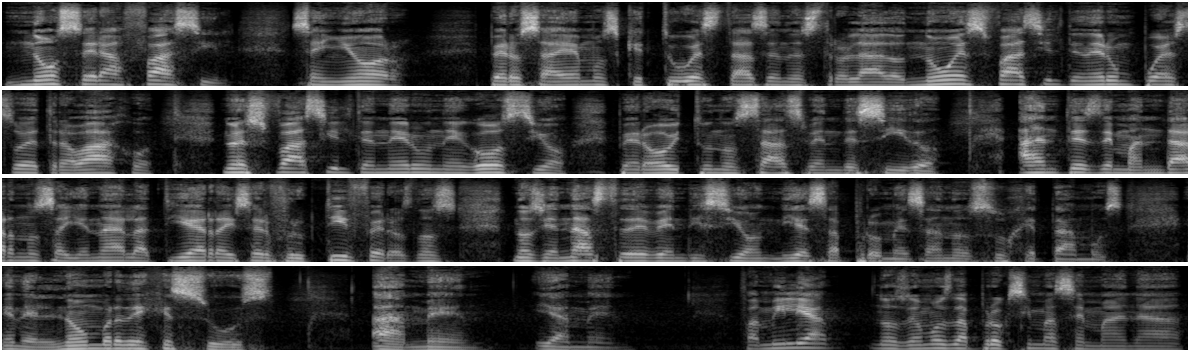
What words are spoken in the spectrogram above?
No será fácil, Señor pero sabemos que tú estás de nuestro lado. No es fácil tener un puesto de trabajo, no es fácil tener un negocio, pero hoy tú nos has bendecido. Antes de mandarnos a llenar la tierra y ser fructíferos, nos, nos llenaste de bendición y esa promesa nos sujetamos. En el nombre de Jesús, amén y amén. Familia, nos vemos la próxima semana.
